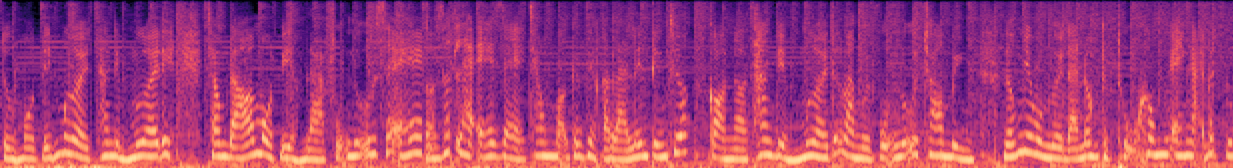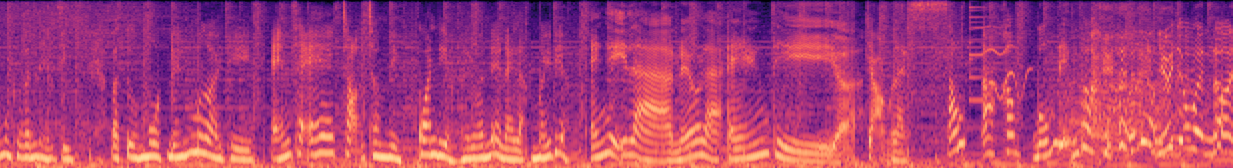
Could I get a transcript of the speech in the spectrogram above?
từ 1 đến 10 thang điểm 10 đi trong đó một điểm là phụ nữ sẽ rất là e dè trong mọi cái việc là, là lên tiếng trước. Còn uh, thang điểm 10 tức là người phụ nữ cho mình giống như một người đàn ông thực thụ không e ngại bất cứ một cái vấn đề gì và từ 1 đến 10 thì em sẽ chọn cho mình quan điểm về vấn đề này là mấy điểm. Én nghĩ là nếu là Én thì ờ, chọn là 6 à không 4 điểm thôi dưới trung bình thôi.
